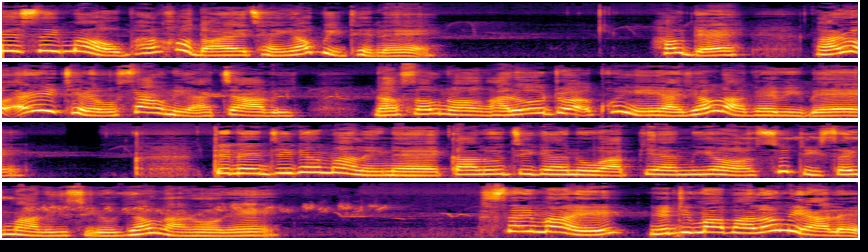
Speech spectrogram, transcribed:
ရဲ့စိတ်မကိုဖမ်းခေါ်သွားတဲ့ချိန်ရောက်ပြီထင်တယ်ဟုတ်တယ်ငါတို့အဲ့ဒီချိန်ကိုစောင့်နေတာကြာပြီနောက်ဆုံးတော့ငါတို့အတွက်အခွင့်အရေးရရောက်လာခဲ့ပြီပဲ တင်တင်ကြီးကန်းမလေးနဲ့ကာလိုကြီးကန်းတို့ကပြန်ပြီးတော့စွတ်တီစိတ်မလေးစီကိုရောက်လာတော့တယ်။စိတ်မရေနင်ဒီမှာဘာလုပ်နေရလဲ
